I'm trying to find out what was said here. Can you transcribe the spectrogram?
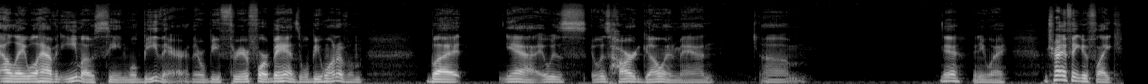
LA will have an emo scene. We'll be there. There will be three or four bands. We'll be one of them. But yeah, it was it was hard going, man. Um, yeah. Anyway, I'm trying to think if like,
